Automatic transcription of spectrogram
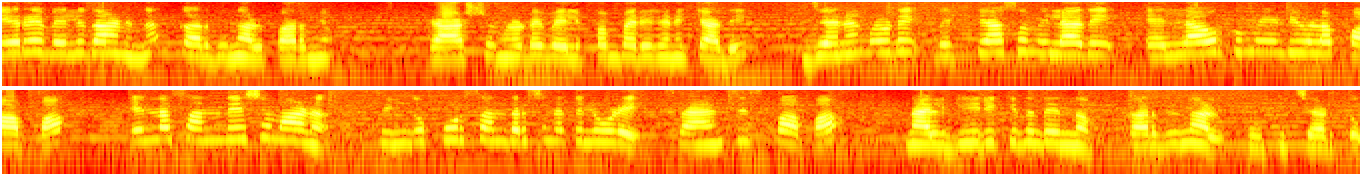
ഏറെ വലുതാണെന്ന് കർദിനാൾ പറഞ്ഞു. രാഷ്ട്രങ്ങളുടെ വലിപ്പം പരിഗണിക്കാതെ ജനങ്ങളുടെ വ്യത്യാസമില്ലാതെ എല്ലാവർക്കും വേണ്ടിയുള്ള പാപ്പ എന്ന സന്ദേശമാണ് സിംഗപ്പൂർ സന്ദർശനത്തിലൂടെ ഫ്രാൻസിസ് പാപ്പ നൽകിയിരിക്കുന്നതെന്നും കർദിനാൾ കൂട്ടിച്ചേർത്തു.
